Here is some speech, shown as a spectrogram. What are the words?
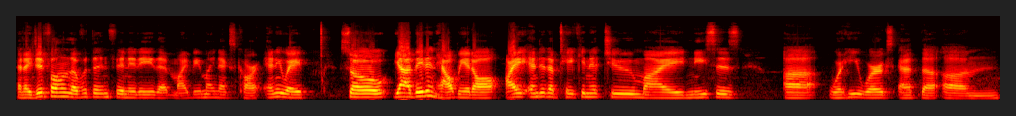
and I did fall in love with the Infiniti. That might be my next car. Anyway, so yeah, they didn't help me at all. I ended up taking it to my niece's, uh, where he works at the um,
